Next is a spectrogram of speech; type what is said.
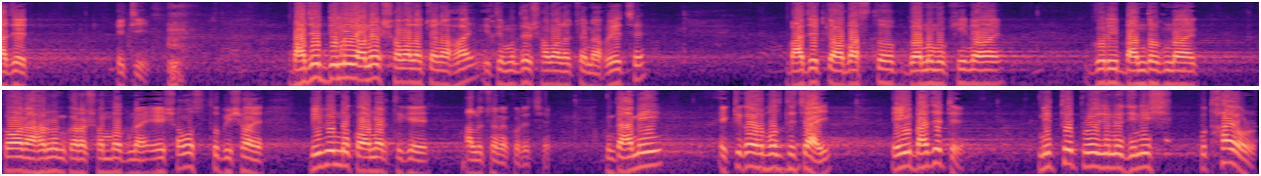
বাজেট এটি। বাজেট দিলেই অনেক সমালোচনা হয়, ইতিমধ্যে সমালোচনা হয়েছে। বাজেটকে অবাস্তব, গণমুখী নয়, গরিব বান্ধব নয় কর আহরণ করা সম্ভব নয় এই সমস্ত বিষয়ে বিভিন্ন কর্নার থেকে আলোচনা করেছে। কিন্তু আমি একটি কথা বলতে চাই, এই বাজেটে নিত্য প্রয়োজনীয় জিনিস কোথায়ও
